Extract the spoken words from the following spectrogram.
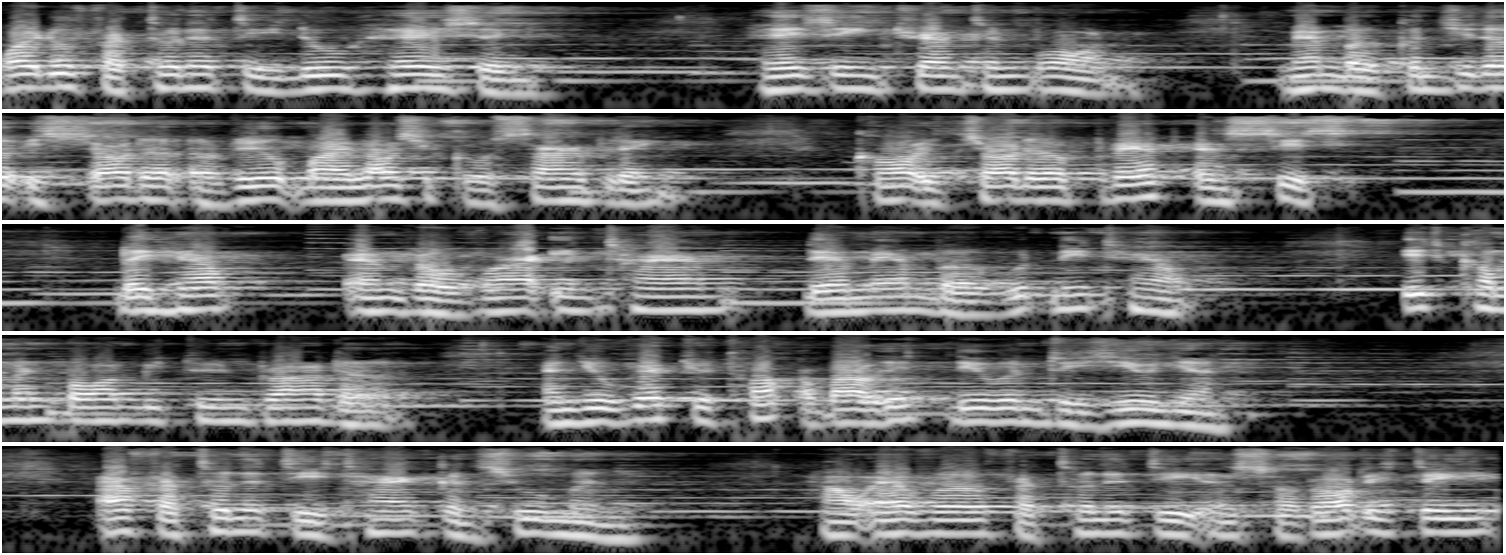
Why do fraternity do hazing? Hazing strengthens bond. Members consider each other a real biological sibling, call each other bread and sis. They help and provide in time their member would need help. Each common bond between brothers and you get to talk about it during the union. A fraternity time consuming. However, fraternity and sorority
